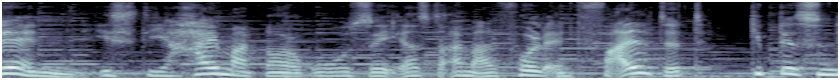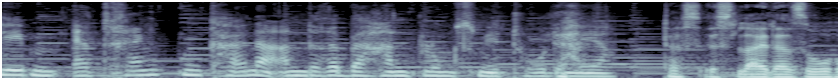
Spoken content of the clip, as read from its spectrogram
Denn ist die Heimatneurose erst einmal voll entfaltet, gibt es neben Ertränken keine andere Behandlungsmethode mehr. Das ist leider so.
